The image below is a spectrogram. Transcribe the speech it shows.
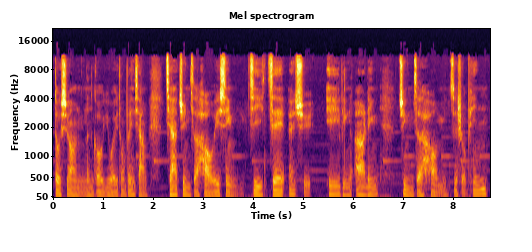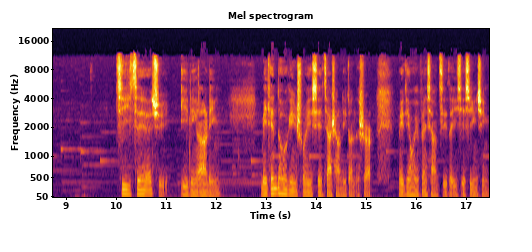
都希望你能够与我一同分享。加俊泽号微信 gzh 一零二零，俊泽号名字首拼 gzh 一零二零。每天都会给你说一些家长里短的事儿，每天会分享自己的一些心情，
